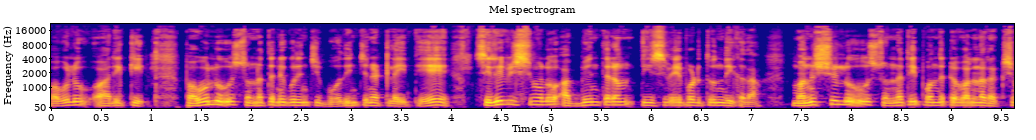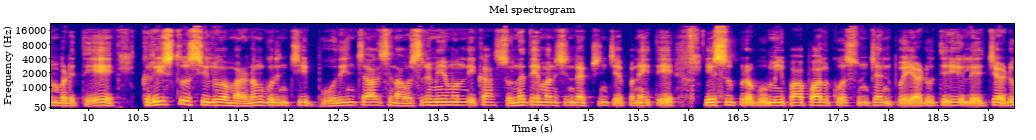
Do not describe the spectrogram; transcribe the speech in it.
పౌలు వారికి. పౌలు సున్నతిని గురించి బోధించినట్లయితే సిలి విషయంలో అభ్యంతరం తీసివేయబడుతుంది కదా. మనుష్యులు సున్నతి పొందటం వలన రక్షింపడితే క్రీస్తు శిలువ మరణం గురించి బోధించాల్సిన అవసరం ఏముంది ఇక సున్నతే మనిషిని రక్షించే పని అయితే యేసుప్రభు మీ పాపాల కోసం చనిపోయాడు తిరిగి లేచాడు.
